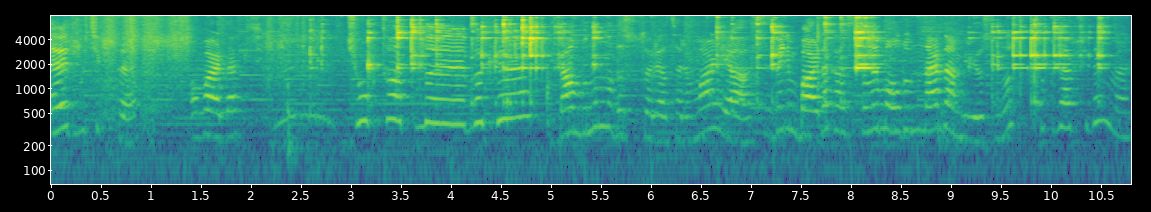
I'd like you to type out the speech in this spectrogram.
Evet bu çıktı. O bardak çıktı. Çok tatlı. Bakın. Ben bununla da story atarım var ya. Siz benim bardak hastalığım olduğunu nereden biliyorsunuz? Çok güzel bir şey değil mi?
